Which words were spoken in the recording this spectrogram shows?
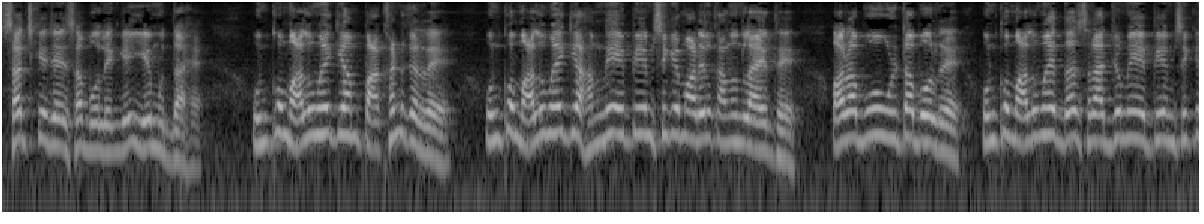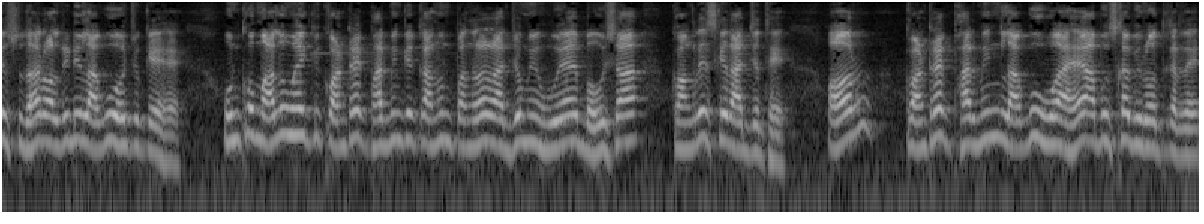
सच के जैसा बोलेंगे, ये मुद्दा है। उनको मालूम है कि हम पाखंड कर रहे हैं। उनको मालूम है कि हमने एपीएमसी के मॉडल कानून लाए थे और अब वो उल्टा बोल रहे हैं। उनको मालूम है दस राज्यों में एपीएमसी के सुधार ऑलरेडी लागू हो चुके हैं। उनको मालूम है कि कॉन्ट्रैक्ट फ़ार्मिंग के कानून पंद्रह राज्यों में हुए हैं, बहुशा कांग्रेस के राज्य थे। और कॉन्ट्रैक्ट फ़ार्मिंग लागू हुआ है, अब उसका विरोध कर रहे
